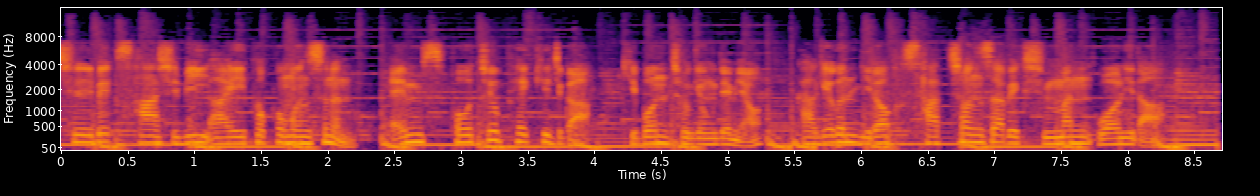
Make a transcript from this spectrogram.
742i 퍼포먼스는 M 스포츠 패키지가 기본 적용되며 가격은 1억 4,410만 원이다.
